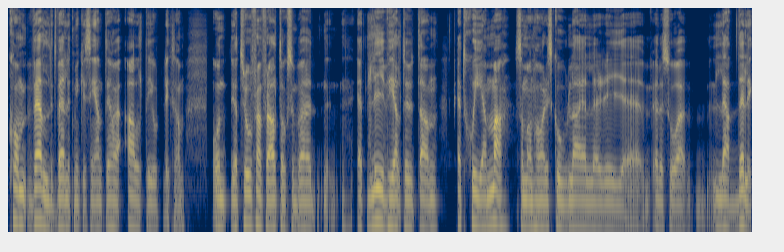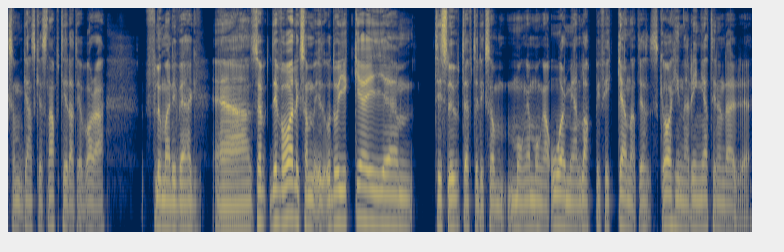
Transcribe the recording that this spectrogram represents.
kom väldigt, väldigt mycket sent. Det har jag alltid gjort liksom. Och jag tror framförallt också på ett liv helt utan ett schema som man har i skola eller, i, eh, eller så ledde liksom ganska snabbt till att jag bara flummade iväg. Eh, så det var liksom, och då gick jag i, eh, till slut efter liksom många, många år med en lapp i fickan att jag ska hinna ringa till den där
